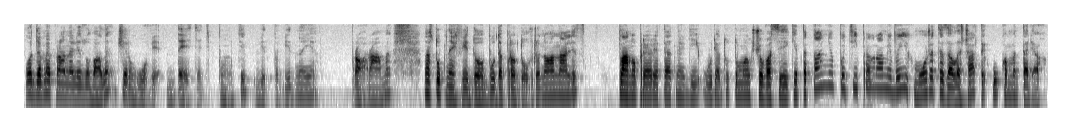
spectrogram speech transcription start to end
Отже, ми проаналізували чергові 10 пунктів відповідної програми. Наступних відео буде продовжено аналіз плану пріоритетних дій уряду. Тому, якщо у вас є які питання по цій програмі, ви їх можете залишати у коментарях.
